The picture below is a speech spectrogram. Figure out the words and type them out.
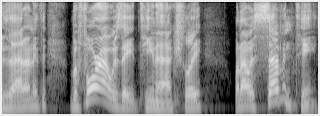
Is that anything? Before I was 18, actually, when I was 17,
